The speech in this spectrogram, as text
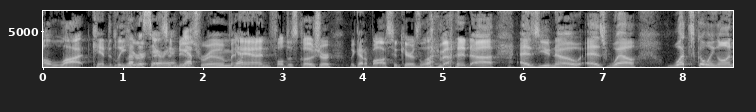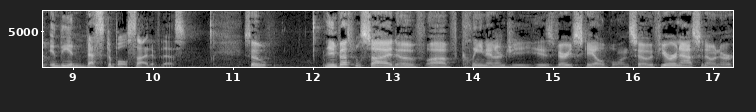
a lot, candidly, Love here this as a area. Yep. newsroom. Yep. And full disclosure, we got a boss who cares a lot about it, uh, as you know, as well. What's going on in the investable side of this? So, the investable side of, of clean energy is very scalable, and so if you're an asset owner,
